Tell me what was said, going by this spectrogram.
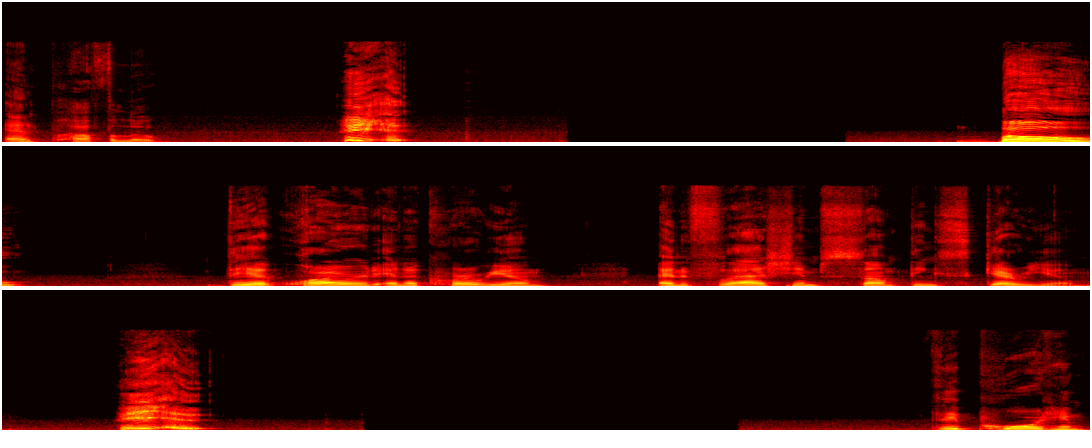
and puffalo. Eh. Boo! They acquired an aquarium and flashed him something scarium. they poured him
